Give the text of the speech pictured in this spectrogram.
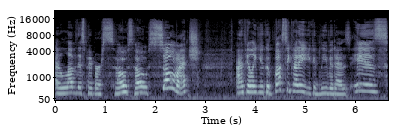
I love this paper so, so, so much. I feel like you could fussy cut it, you could leave it as is.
